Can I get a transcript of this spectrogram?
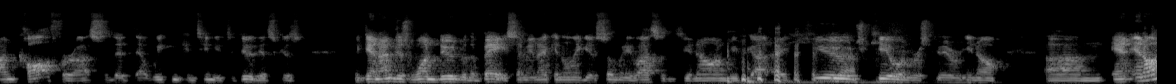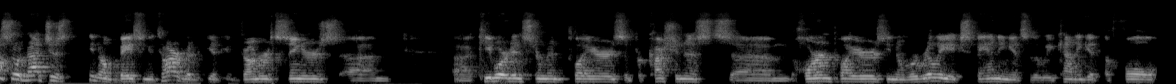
on call for us so that that we can continue to do this because. Again, I'm just one dude with a bass. I mean, I can only give so many lessons, you know, and we've got a huge yeah. queue, and we're, you know, um, and and also not just you know bass and guitar, but drummers, singers, um, uh, keyboard instrument players and percussionists, um, horn players. You know, we're really expanding it so that we kind of get the full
